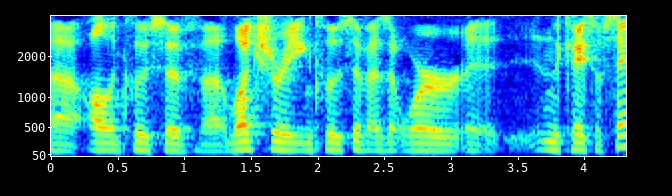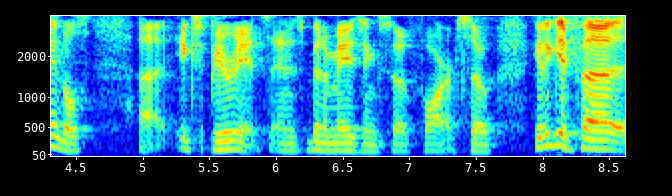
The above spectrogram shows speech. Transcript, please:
uh, all inclusive, uh, luxury inclusive, as it were, uh, in the case of sandals, uh, experience. And it's been amazing so far. So, going to give uh,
